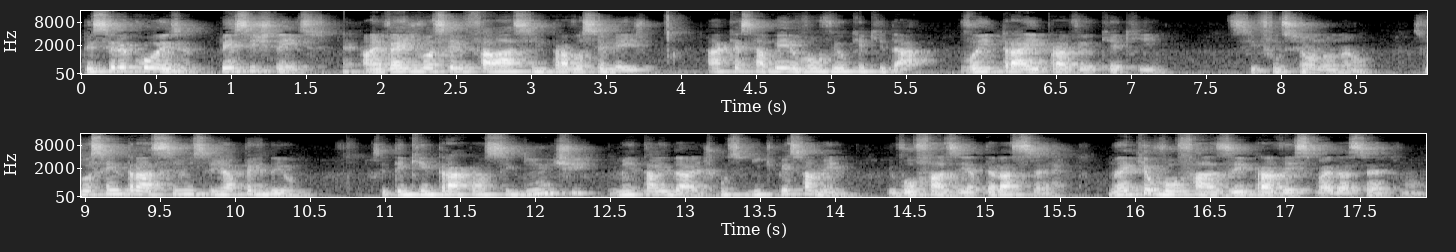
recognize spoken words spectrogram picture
Terceira coisa, persistência. Ao invés de você falar assim para você mesmo, ah, quer saber? Eu vou ver o que que dá. Vou entrar aí para ver o que que se funciona ou não. Se você entrar assim, você já perdeu. Você tem que entrar com a seguinte mentalidade, com o seguinte pensamento: eu vou fazer até dar certo. Não é que eu vou fazer para ver se vai dar certo, não.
